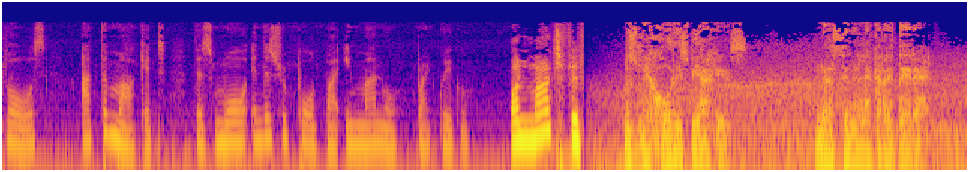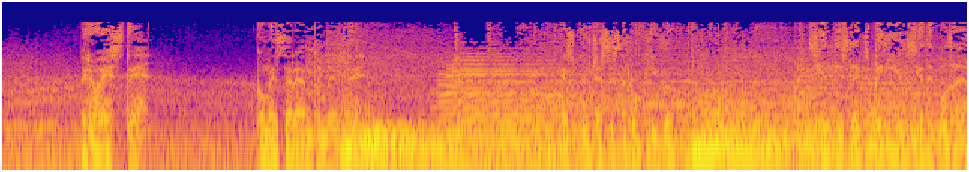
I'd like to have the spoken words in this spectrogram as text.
floors at the market. There's more in this report by Emmanuel Brightquego. On March 5th, Los mejores viajes nacen en la carretera, pero este comenzará en tu mente. ¿Escuchas ese rugido? ¿Sientes la experiencia de poder?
